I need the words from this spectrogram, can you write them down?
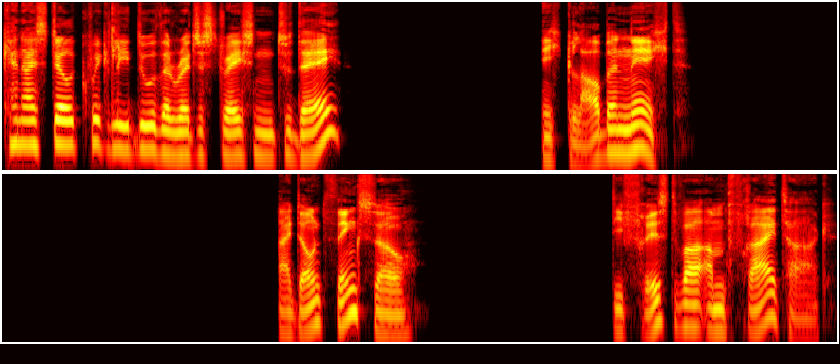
Can I still quickly do the registration today? Ich glaube nicht. I don't think so. Die Frist war am Freitag.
